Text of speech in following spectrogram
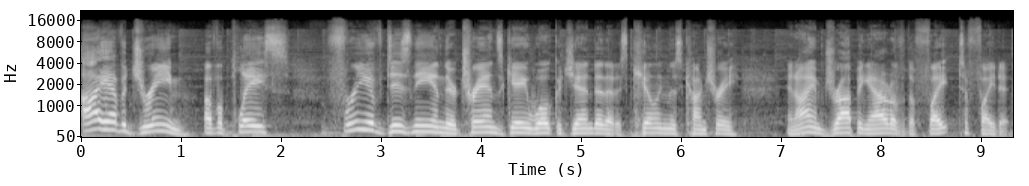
"I have a dream of a place free of Disney and their trans gay woke agenda that is killing this country, and I am dropping out of the fight to fight it."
